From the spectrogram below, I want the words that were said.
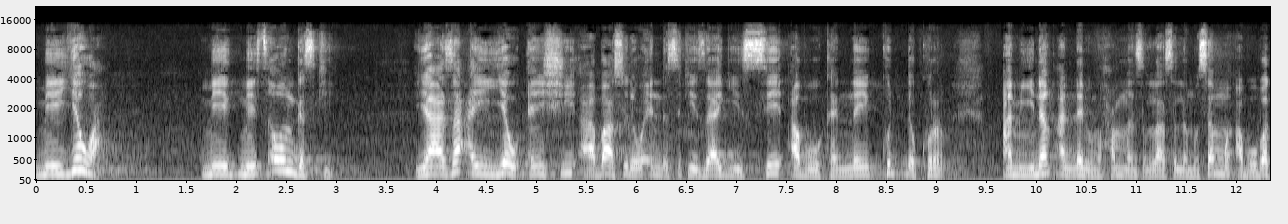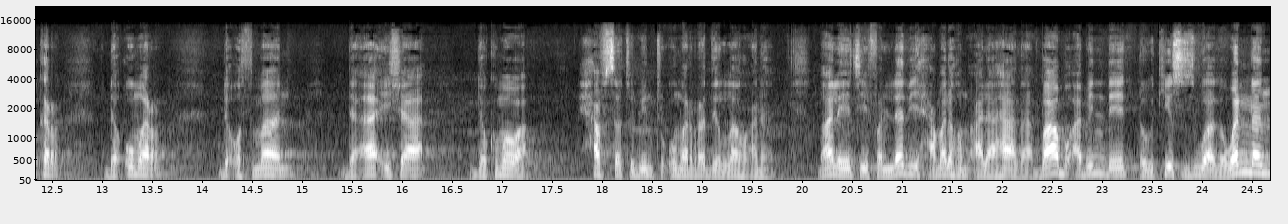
Mai yawa mai tsawon gaske ya za a yi yau 'yan shi'a ba su da waɗanda suke zagi sai abokanai kud da kur aminan annabi muhammad sallallahu alaihi musamman abubakar da umar da uthman da aisha da kuma wa? Hafsatu bintu umar radiyallahu anha. Mala ya ce fallazi hamalahum ala hadha. Babu abin da ya ɗauke su zuwa ga wannan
